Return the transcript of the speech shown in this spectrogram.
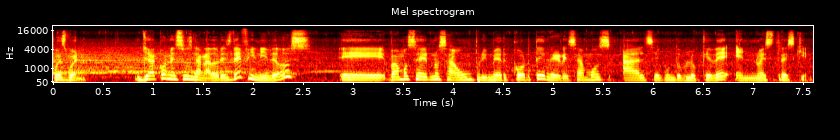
Pues bueno, ya con esos ganadores definidos, Eh, vamos a irnos a un primer corte y regresamos al segundo bloque de En nuestra esquina.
